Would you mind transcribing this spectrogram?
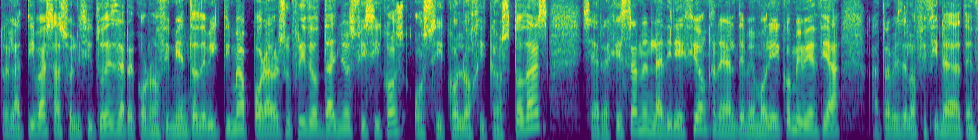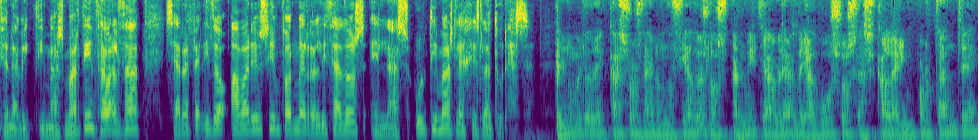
relativas a solicitudes de reconocimiento de víctimas por haber sufrido daños físicos o psicológicos. Todas se registran en la Dirección General de Memoria y Convivencia a través de la Oficina de Atención a Víctimas. Martín Zabalza se ha referido a varios informes realizados en las últimas legislaturas. El número de casos denunciados nos permite hablar de abusos a escala importante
